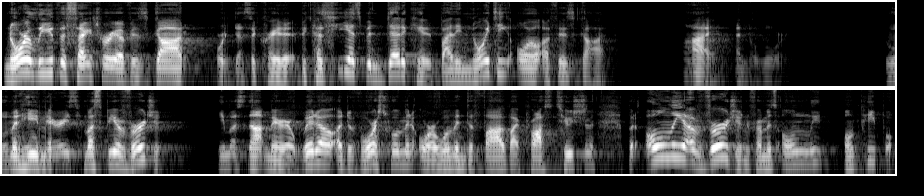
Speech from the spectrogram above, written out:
nor leave the sanctuary of his God or desecrate it, because he has been dedicated by the anointing oil of his God. I am the Lord. The woman he marries must be a virgin. He must not marry a widow, a divorced woman, or a woman defiled by prostitution, but only a virgin from his only, own people,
